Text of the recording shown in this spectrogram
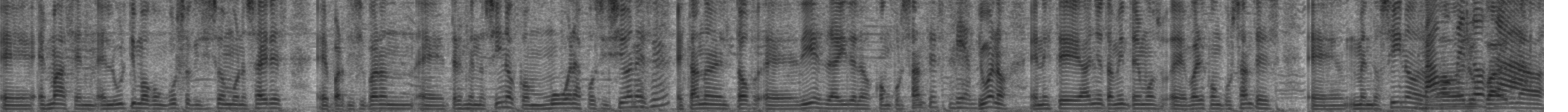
Eh, es más, en el último concurso que se hizo en Buenos Aires eh, participaron eh, tres mendocinos con muy buenas posiciones, estando en el top 10 de ahí de los concursantes. Bien. Y bueno, en este año también tenemos varios concursantes mendocinos. Vamos, Mendoza.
